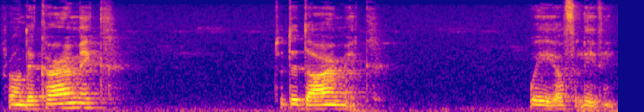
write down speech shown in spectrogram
from the karmic to the dharmic way of living.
